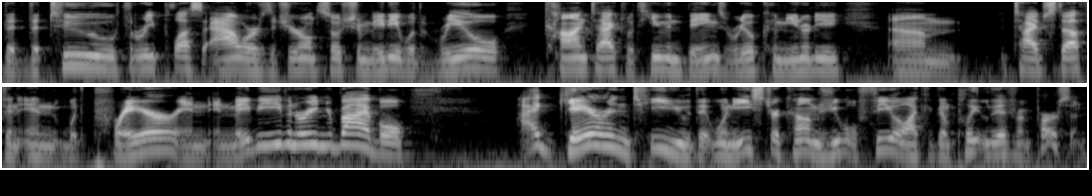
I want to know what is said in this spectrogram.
the the two three plus hours that you're on social media with real contact with human beings, real community um, type stuff, and, and with prayer and, and maybe even reading your Bible, I guarantee you that when Easter comes, you will feel like a completely different person.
